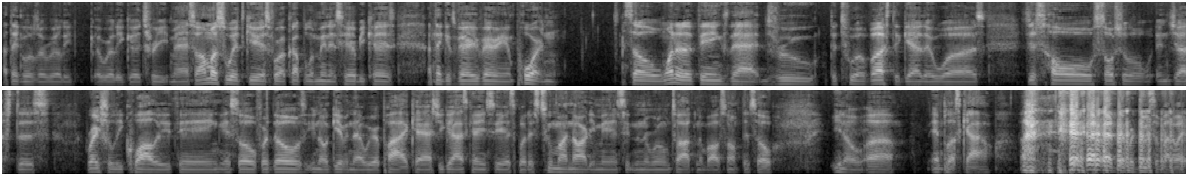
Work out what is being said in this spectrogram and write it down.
I think it was a really a really good treat, man. So I'm gonna switch gears for a couple of minutes here because I think it's very very important. So one of the things that drew the two of us together was this whole social injustice racial equality thing. And so for those, you know, given that we're a podcast, you guys can't see us, but it's two minority men sitting in the room talking about something. So, you know, uh, and plus Kyle, the producer, by the way.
